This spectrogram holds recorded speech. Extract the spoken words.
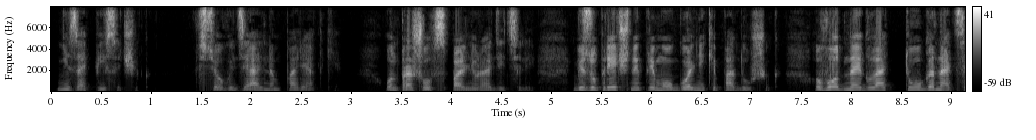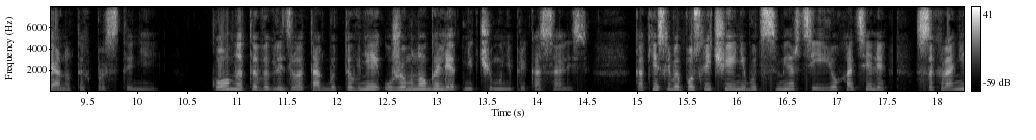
ни записочек. Все в идеальном порядке. Он прошел в спальню родителей. Безупречные прямоугольники подушек, водная гладь туго натянутых простыней. Комната выглядела так, будто в ней уже много лет ни к чему не прикасались. как если бы после чьей-нибудь смерти ее хотели сохранить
